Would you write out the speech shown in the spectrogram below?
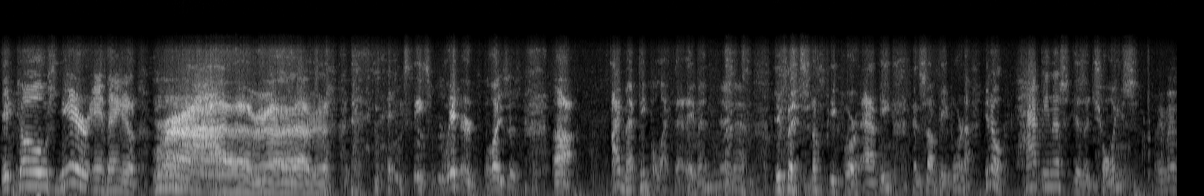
it goes near anything, it makes these weird voices. Uh, I've met people like that. Amen. Amen. You've met some people are happy and some people are not. You know, happiness is a choice. Amen.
